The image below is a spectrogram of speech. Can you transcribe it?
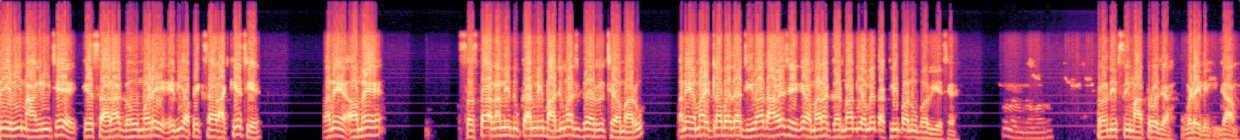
એવી માંગણી છે કે સારા ઘઉં મળે એવી અપેક્ષા રાખીએ છીએ. અને અમે સસ્તા અનાજની દુકાનની બાજુમાં જ ઘર છે અમારું. અને એમાં એટલા બધા જીવાત આવે છે કે અમારા ઘરમાં બી અમે તકલીફ અનુભવીએ છીએ. પ્રદીપસિંહ માત્રોજા વડેલી ગામ.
